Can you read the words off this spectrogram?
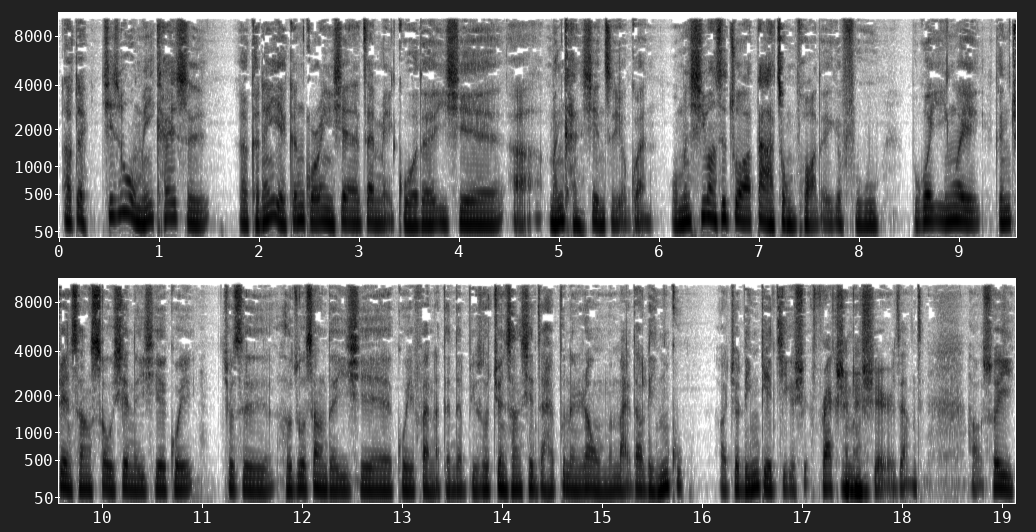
啊，对，其实我们一开始呃，可能也跟 Growing 现在在美国的一些呃门槛限制有关。我们希望是做到大众化的一个服务，不过因为跟券商受限的一些规，就是合作上的一些规范啊等等，比如说券商现在还不能让我们买到零股啊，就零点几个 share fractional share 这样子。好，所以。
